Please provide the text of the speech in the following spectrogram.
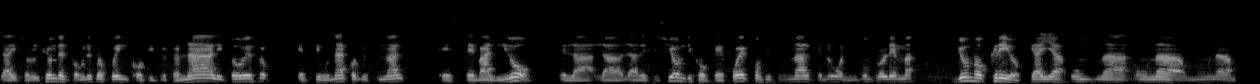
la disolución del Congreso fue inconstitucional y todo eso. El Tribunal Constitucional este, validó la, la, decisión, dijo que fue constitucional, que no hubo ningún problema. Yo no creo que haya una, una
